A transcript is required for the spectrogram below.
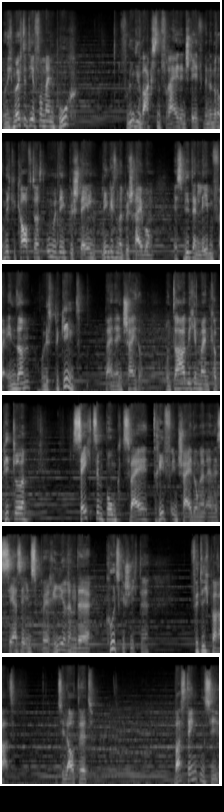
Und ich möchte dir von meinem Buch Flügel wachsen frei, den steht, wenn du noch nicht gekauft hast, unbedingt bestellen. Link ist in der Beschreibung. Es wird dein Leben verändern und es beginnt bei einer Entscheidung. Und da habe ich in meinem Kapitel 16.2 Triffentscheidungen eine sehr, sehr inspirierende Kurzgeschichte für dich parat. Und sie lautet, was denken Sie,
